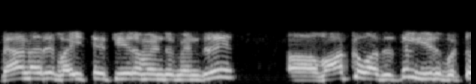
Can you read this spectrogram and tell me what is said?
பேனரை வைத்தே தீர வேண்டும் என்று ஆஹ், வாக்குவாதத்தில் ஈடுபட்டு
